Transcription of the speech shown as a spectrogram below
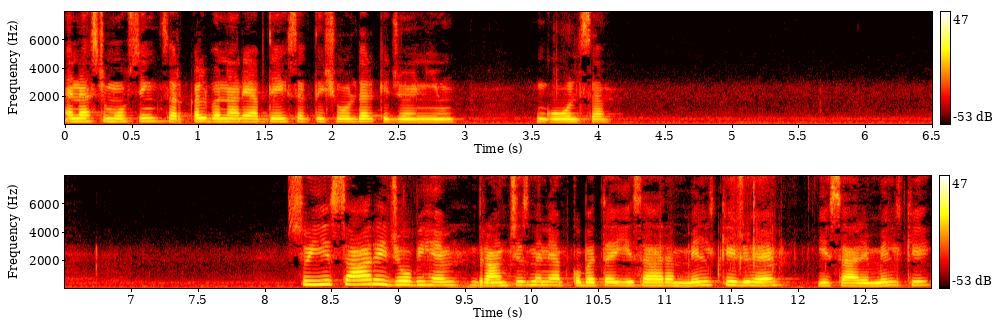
एनास्टमोसिंग सर्कल बना रहे आप देख सकते हैं शोल्डर के जॉइंट यूँ गोल सा सो ये सारे जो भी हैं ब्रांचेस मैंने आपको बताया, ये सारा मिल के जो है, ये सारे मिल के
